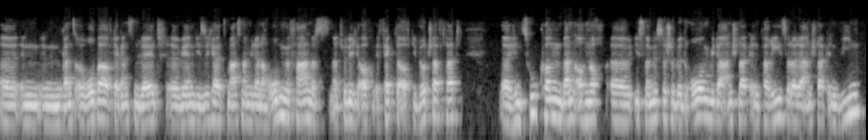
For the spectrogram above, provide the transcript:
Äh, in, in ganz Europa, auf der ganzen Welt werden die Sicherheitsmaßnahmen wieder nach oben gefahren, was natürlich auch Effekte auf die Wirtschaft hat. Äh, hinzu kommen dann auch noch äh, islamistische Bedrohungen wie der Anschlag in Paris oder der Anschlag in Wien.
